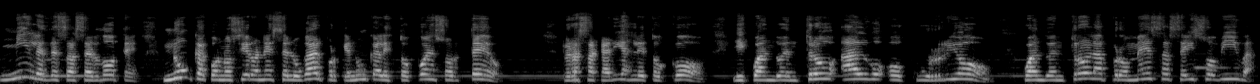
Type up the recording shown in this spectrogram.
miles de sacerdotes. Nunca conocieron ese lugar porque nunca les tocó en sorteo pero a Zacarías le tocó. Y cuando entró algo ocurrió. Cuando entró la promesa se hizo viva.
